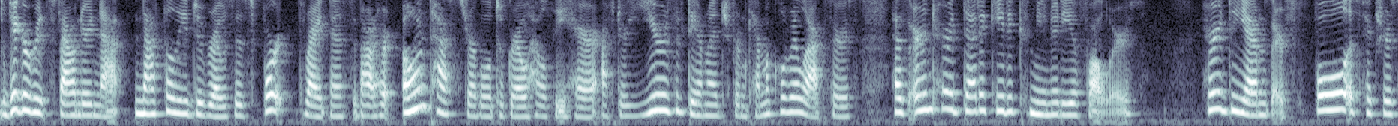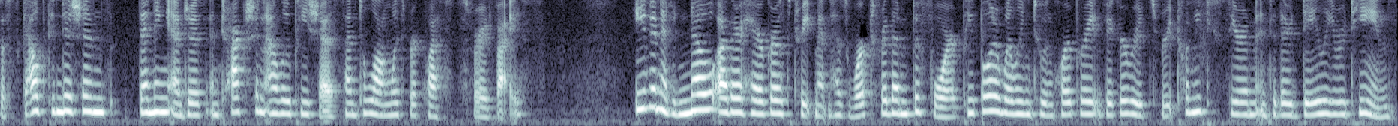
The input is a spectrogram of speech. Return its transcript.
Vigor Roots founder Nat- Nathalie DeRosa's forthrightness about her own past struggle to grow healthy hair after years of damage from chemical relaxers has earned her a dedicated community of followers. Her DMs are full of pictures of scalp conditions, thinning edges, and traction alopecia sent along with requests for advice. Even if no other hair growth treatment has worked for them before, people are willing to incorporate Vigor Roots Root 22 serum into their daily routines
